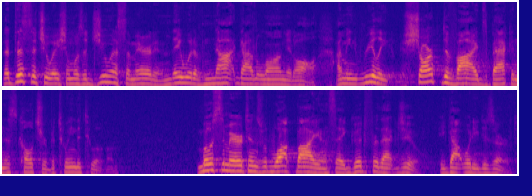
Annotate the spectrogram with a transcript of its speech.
That this situation was a Jew and a Samaritan, and they would have not got along at all. I mean, really, sharp divides back in this culture between the two of them. Most Samaritans would walk by and say, Good for that Jew. He got what he deserved.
